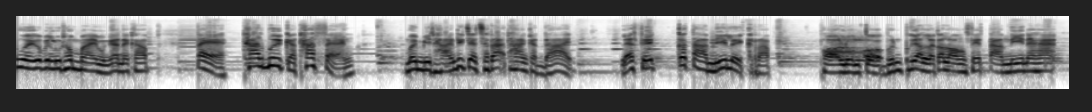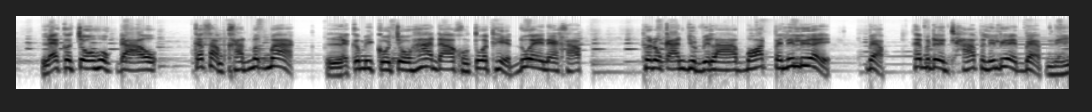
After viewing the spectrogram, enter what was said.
ด้วยก็ไม่รู้ทำไมเหมือนกันนะครับ แต่ธาตุมืดกับธาตุแสงไม่มีทางที่จะชนะทางกันได้ และเซตก็ตามนี้เลยครับ พอรวมตัวกับเพื่อนๆแล้วก็ลองเซตตามนี้นะฮะ และโกโจ 6 ดาว ก็สำคัญมากๆ และก็มีโกโจ 5 ดาวของตัวเทรดด้วยนะครับ เพื่อทำการหยุดเวลาบอสไปเรื่อยๆ แบบให้มันเดินช้าไปเรื่อยๆ แบบนี้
